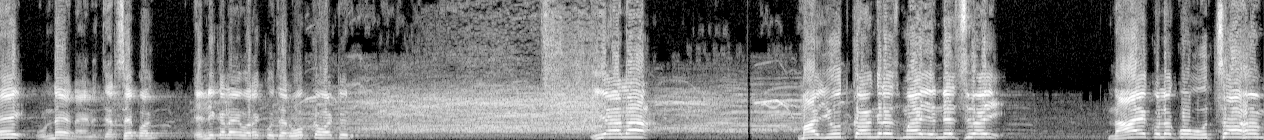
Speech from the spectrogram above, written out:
ఏ ఉండే నాయన జరసేపు ఎన్నికల వరకు జర ఓపిక పట్టు. ఇవాళ మా యూత్ కాంగ్రెస్ మా ఎన్ఎస్వై నాయకులకు ఉత్సాహం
